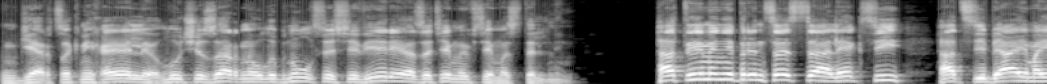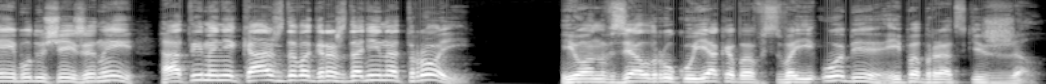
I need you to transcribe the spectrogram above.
Герцог Михаэль лучезарно улыбнулся Севере, а затем и всем остальным. От имени принцессы Алексии, от себя и моей будущей жены, от имени каждого гражданина Трой!» И он взял руку Якоба в свои обе и по-братски сжал.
